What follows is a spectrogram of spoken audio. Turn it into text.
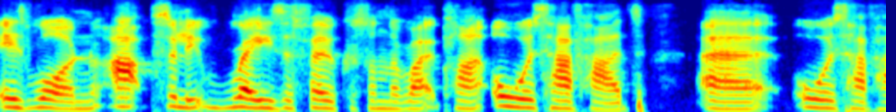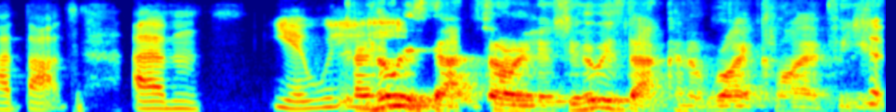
is one absolute razor focus on the right client always have had uh, always have had that um, know, we, who is that? Sorry, Lucy. Who is that kind of right client for you? So,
